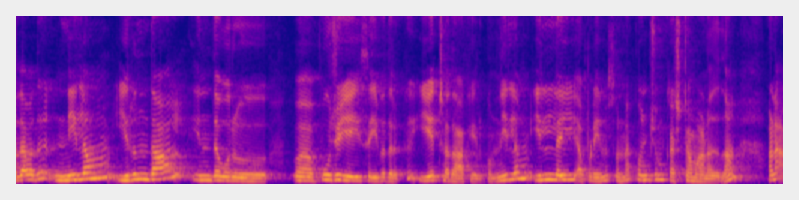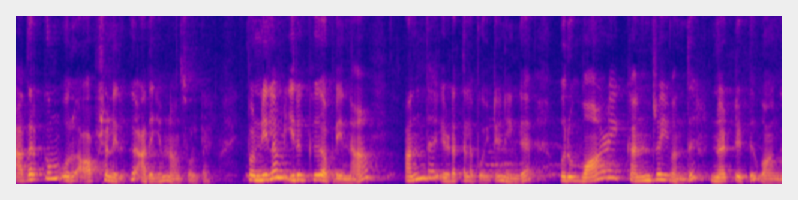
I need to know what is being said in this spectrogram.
அதாவது நிலம் இருந்தால் இந்த ஒரு பூஜையை செய்வதற்கு ஏற்றதாக இருக்கும். நிலம் இல்லை அப்படின்னு சொன்னால் கொஞ்சம் கஷ்டமானது தான் ஆனால் அதற்கும் ஒரு ஆப்ஷன் இருக்குது அதையும் நான் சொல்கிறேன் இப்போ நிலம் இருக்குது அப்படின்னா அந்த இடத்துல போயிட்டு நீங்கள் ஒரு வாழைக்கன்றை வந்து நட்டுட்டு வாங்க.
